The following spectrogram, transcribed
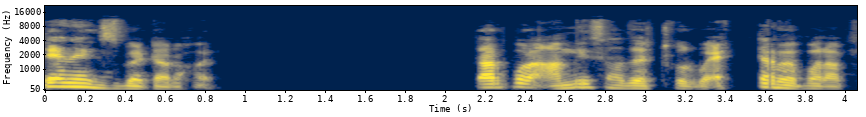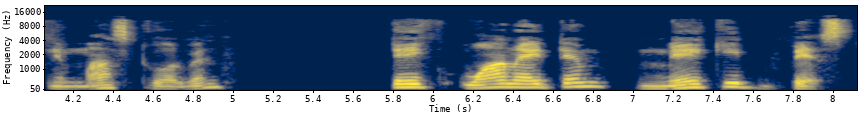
10x বেটার হয়। তারপর আমি সাজেস্ট করব একটা ব্যাপার আপনি মাস্ট করবেন। Take one item, make it best.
